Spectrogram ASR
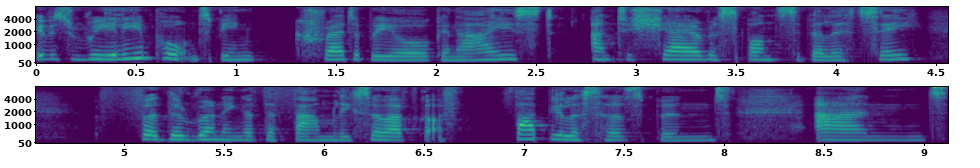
it was really important to be incredibly organised and to share responsibility for the running of the family. So I've got a fabulous husband and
